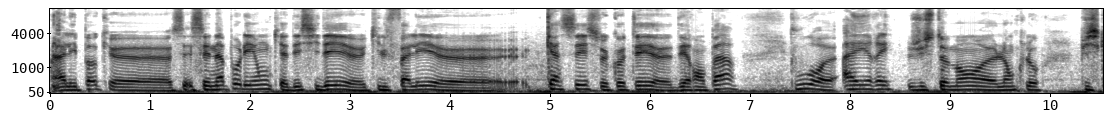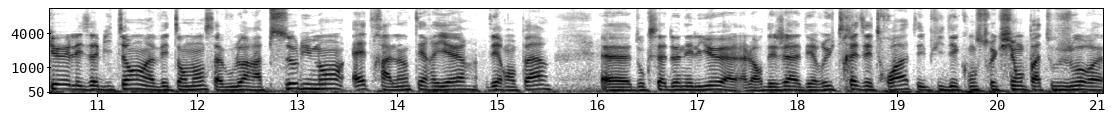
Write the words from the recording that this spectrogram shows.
à l'époque, euh, c'est Napoléon qui a décidé euh, qu'il fallait euh, casser ce côté des remparts pour aérer justement l'enclos. Puisque les habitants avaient tendance à vouloir absolument être à l'intérieur des remparts. Euh, donc ça donnait lieu à, alors déjà à des rues très étroites et puis des constructions pas toujours euh,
